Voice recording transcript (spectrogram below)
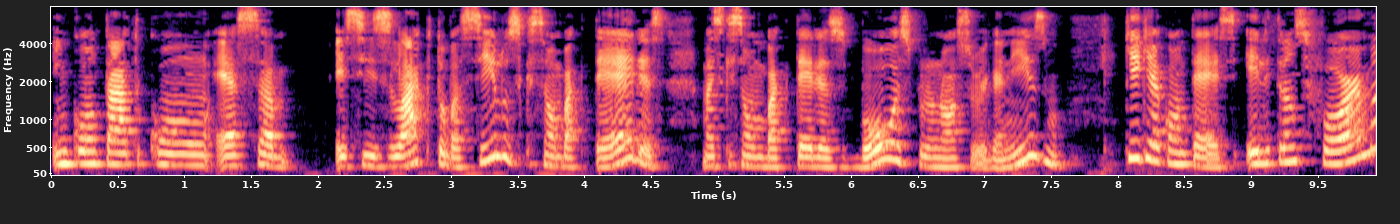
em contato com essa esses lactobacilos, que são bactérias, mas que são bactérias boas para o nosso organismo, que, que acontece? Ele transforma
